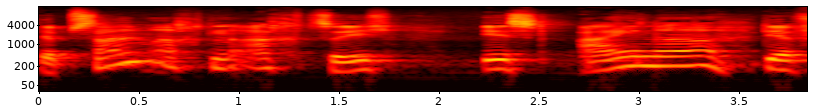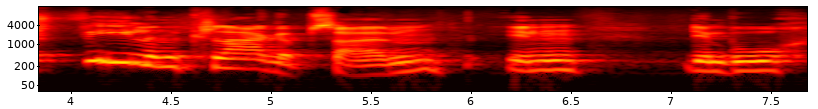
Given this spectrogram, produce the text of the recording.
Der Psalm 88 ist einer der vielen Klagepsalmen in dem Buch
